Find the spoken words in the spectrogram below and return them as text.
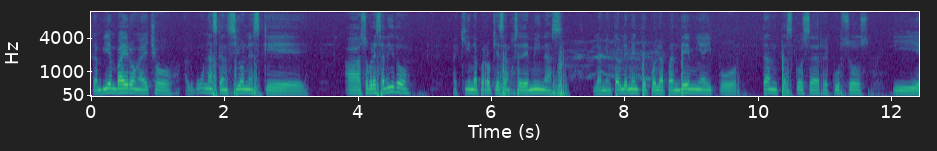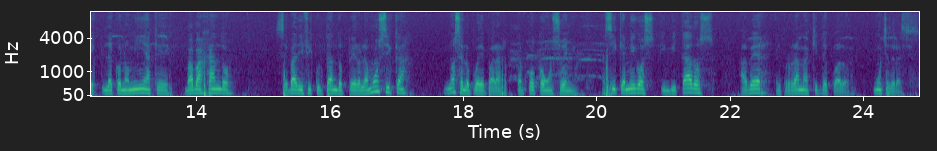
También Byron ha hecho algunas canciones que ha sobresalido aquí en la parroquia San José de Minas. Lamentablemente por la pandemia y por tantas cosas, recursos y la economía que va bajando, se va dificultando, pero la música no se lo puede parar, tampoco un sueño. Así que amigos, invitados a ver el programa Kit de Ecuador. Muchas gracias.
